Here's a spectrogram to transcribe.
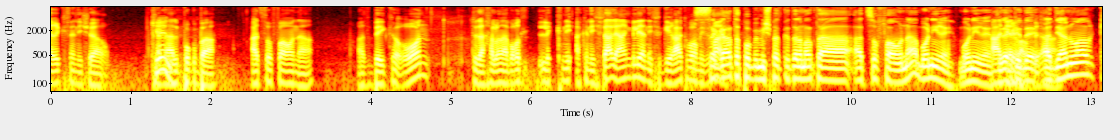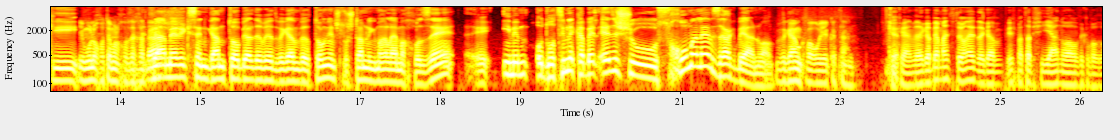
אריקסן נשאר. כן. כנ"ל פוגבה, עד סוף העונה, אז בעיקרון, אתה יודע, חלון העברות, לכני- הכניסה לאנגליה נסגרה כבר מזמן. סגרת פה במשפט קטן, אמרת עד סוף העונה, בוא נראה, בוא נראה. עד ינואר, כדי- סליחה. עד ינואר, כי אם הוא לא חותם על חוזה חדש. גם אריקסן, גם טובי אלדרווירד וגם ורטונגן, שלושתם נגמר להם החוזה. אה, אם הם עוד רוצים לקבל איזשהו סכום עליהם, זה רק בינואר. וגם כבר הוא יהיה קטן. כן. כן, ולגבי מנסטר יונייטד, אגב, יש מצב שינואר זה כבר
